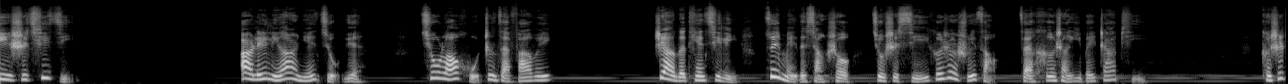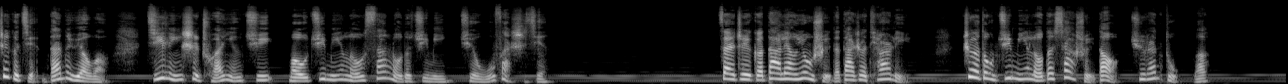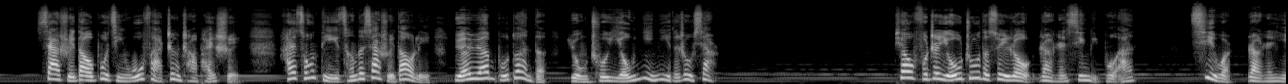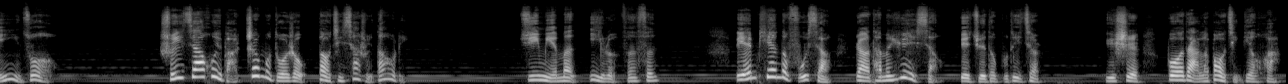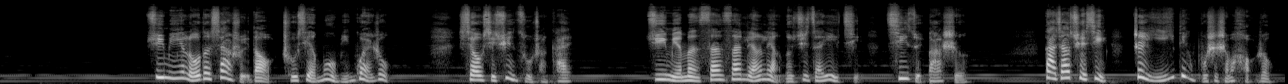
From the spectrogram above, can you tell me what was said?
第十七集。二零零二年九月，秋老虎正在发威。这样的天气里，最美的享受就是洗一个热水澡，再喝上一杯扎啤。可是，这个简单的愿望，吉林市船营区某居民楼三楼的居民却无法实现。在这个大量用水的大热天里，这栋居民楼的下水道居然堵了。下水道不仅无法正常排水，还从底层的下水道里源源不断的涌出油腻腻的肉馅儿。漂浮着油珠的碎肉让人心里不安，气味让人隐隐作呕。谁家会把这么多肉倒进下水道里？居民们议论纷纷，连篇的浮想让他们越想越觉得不对劲儿，于是拨打了报警电话。居民楼的下水道出现莫名怪肉。消息迅速传开，居民们三三两两的聚在一起，七嘴八舌。大家确信这一定不是什么好肉。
